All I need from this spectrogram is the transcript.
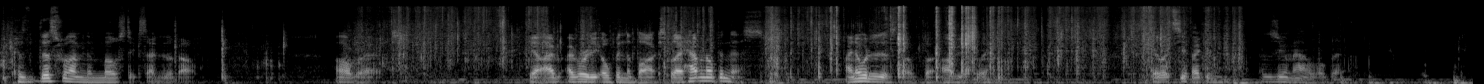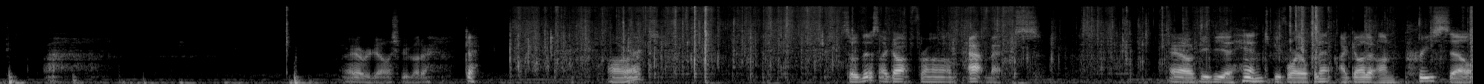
because this one I'm the most excited about. All right. Yeah, I've, I've already opened the box, but I haven't opened this. I know what it is though, but obviously. Okay, let's see if I can zoom out a little bit. There we go, that should be better. Okay. All right. So this I got from APMEX. I'll give you a hint before I open it. I got it on pre-sale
